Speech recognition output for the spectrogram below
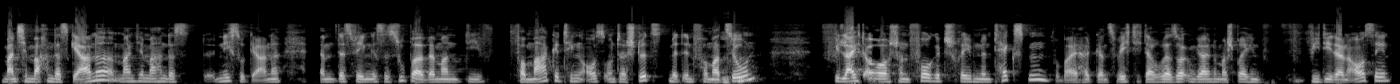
Manche machen das gerne, manche machen das nicht so gerne. Ähm, deswegen ist es super, wenn man die vom Marketing aus unterstützt mit Informationen. Mhm vielleicht auch schon vorgeschriebenen Texten, wobei halt ganz wichtig, darüber sollten wir gleich nochmal sprechen, wie die dann aussehen.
